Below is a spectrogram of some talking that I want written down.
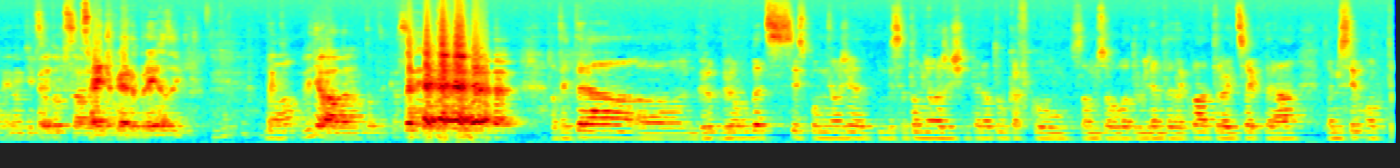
no, jenom ti, co to psali. C je dobrý jazyk. No. vydělává nám to tak asi. A teď teda, kdo, kdo vůbec si vzpomněl, že by se to mělo řešit teda tou kavkou Samsung a druhým, to je taková trojice, která, to je myslím od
